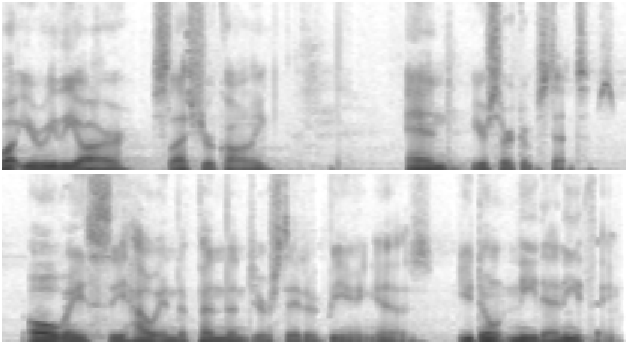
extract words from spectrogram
what you really are slash your calling and your circumstances. Always see how independent your state of being is. You don't need anything.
